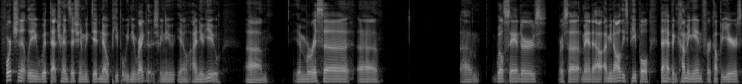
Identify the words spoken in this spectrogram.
fortunately, with that transition, we did know people. We knew regulars. We knew you know I knew you, um, you know, Marissa, uh, um, Will Sanders, Marissa, Amanda, I mean, all these people that had been coming in for a couple years.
